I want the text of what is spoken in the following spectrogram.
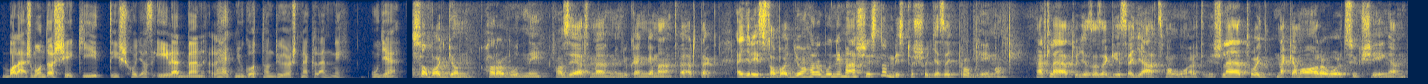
Balázs, mondassék ki itt is, hogy az életben lehet nyugodtan dühösnek lenni. Ugye? Szabadjon haragudni azért, mert mondjuk engem átvertek. Egyrészt szabadjon haragudni, másrészt nem biztos, hogy ez egy probléma. Mert lehet, hogy ez az egész egy játszma volt, és lehet, hogy nekem arra volt szükségem,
